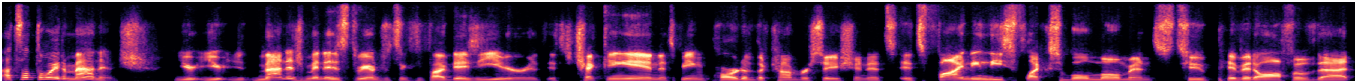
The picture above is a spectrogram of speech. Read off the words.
that's not the way to manage. Your, your management is 365 days a year. It's checking in. It's being part of the conversation. It's it's finding these flexible moments to pivot off of that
